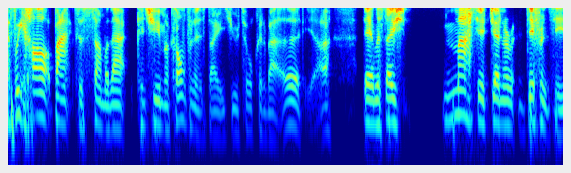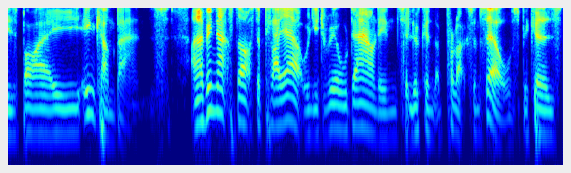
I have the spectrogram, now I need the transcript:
if we hark back to some of that consumer confidence data you were talking about earlier, there was those massive gener- differences by income bands. And I think that starts to play out when you drill down into looking at the products themselves, because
